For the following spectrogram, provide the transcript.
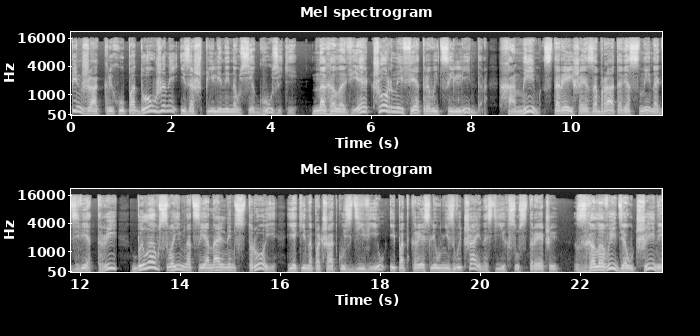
пінжак крыху падоўжаны і зашпілены на ўсе гузікі. На галаве чорны фетравы цыліндр – Ханым, старэйшая за брата вясны на дзве-тры, была ў сваім нацыянальным строі, які на пачатку здзівіў і падкрэсліў незвычайнасць іх сустрэчы. З галавы дзяўчыны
